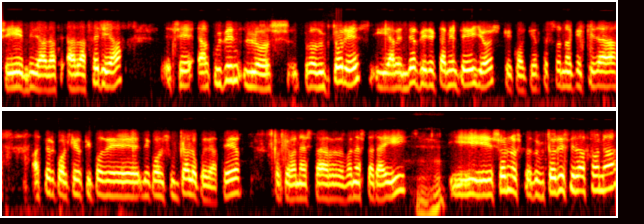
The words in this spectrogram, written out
Sí, mira, a la, feria se acuden los productores y a vender directamente ellos, que cualquier persona que quiera hacer cualquier tipo de consulta lo puede hacer porque van a estar van a estar ahí. Y son los productores de la zona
